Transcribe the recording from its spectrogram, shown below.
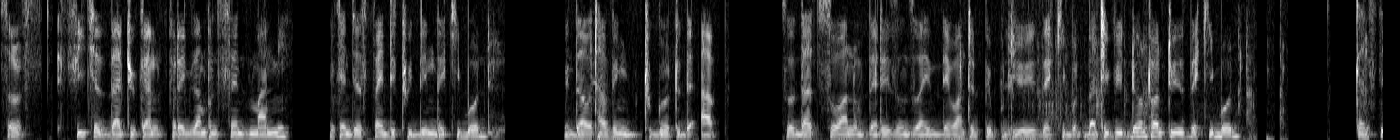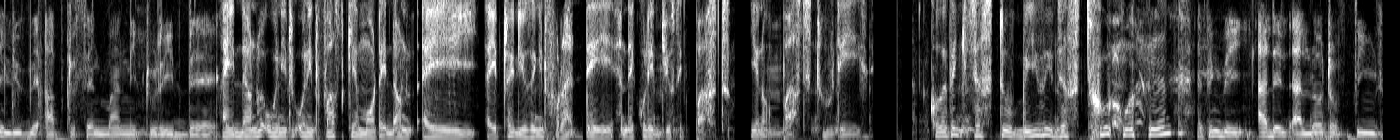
sort of features that you can, for example, send money. You can just find it within the keyboard without having to go to the app. So that's one of the reasons why they wanted people to use the keyboard. But if you don't want to use the keyboard, you can still use the app to send money to read the I download when it when it first came out. I down I I tried using it for a day and I couldn't use it past you know Mm. past two days because I think it's just too busy, just too. I think they added a lot of things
